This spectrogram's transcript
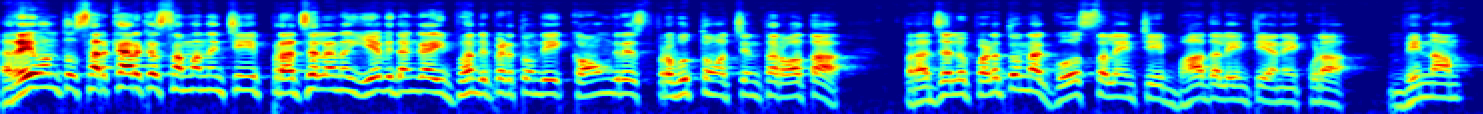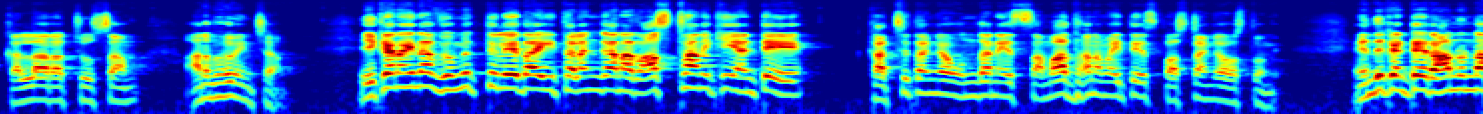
రేవంత్ సర్కార్కు సంబంధించి ప్రజలను ఏ విధంగా ఇబ్బంది పెడుతుంది? కాంగ్రెస్ ప్రభుత్వం వచ్చిన తర్వాత ప్రజలు పడుతున్న గోస్తలేంటి బాధలేంటి అనే కూడా విన్నాం కల్లారా చూసాం అనుభవించాం. ఇకనైనా విముక్తి లేదా ఈ తెలంగాణ రాష్ట్రానికి అంటే ఖచ్చితంగా ఉందనే సమాధానం అయితే స్పష్టంగా వస్తుంది. ఎందుకంటే రానున్న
